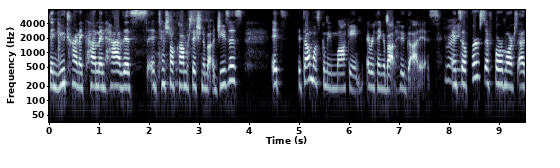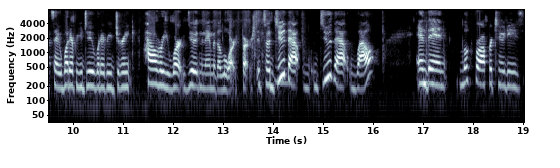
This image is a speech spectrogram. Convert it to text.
then you trying to come and have this intentional conversation about Jesus, it's it's almost going to be mocking everything about who God is. Right. And so, first and foremost, I'd say whatever you do, whatever you drink, however you work, do it in the name of the Lord first. And so, do mm-hmm. that, do that well, and then look for opportunities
